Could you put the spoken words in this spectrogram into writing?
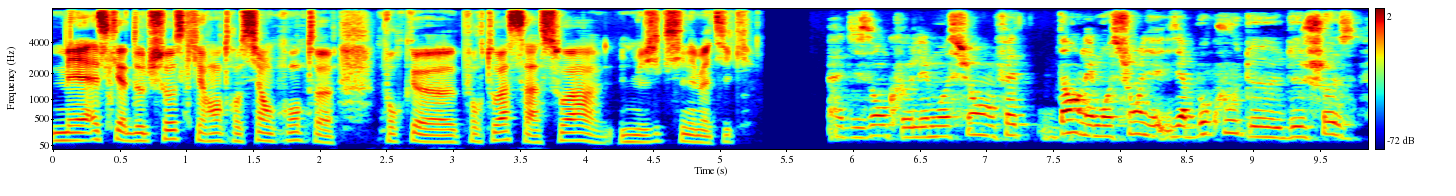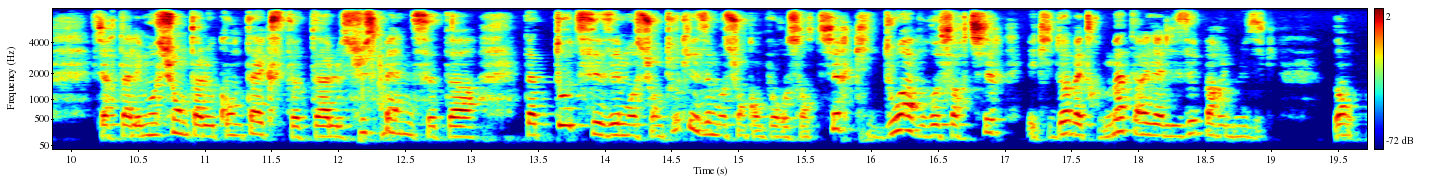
Mais est-ce qu'il y a d'autres choses qui rentrent aussi en compte euh, pour que pour toi ça soit une musique cinématique? Ah, disons que l'émotion, en fait, dans l'émotion, il y, a beaucoup de, choses. C'est-à-dire, tu as l'émotion, tu as le contexte, tu as le suspense, tu as, toutes ces émotions, toutes les émotions qu'on peut ressortir, qui doivent ressortir et qui doivent être matérialisées par une musique. Donc,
